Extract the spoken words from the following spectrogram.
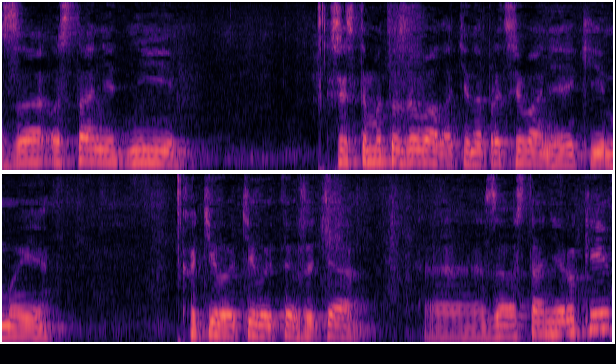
за останні дні систематизувала ті напрацювання, які ми хотіли втілити в життя е, за останні роки,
